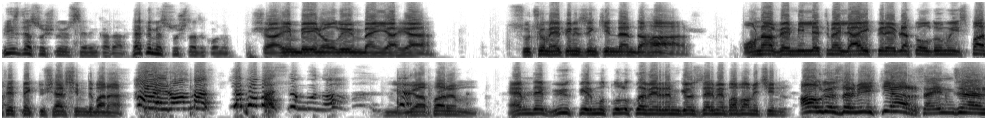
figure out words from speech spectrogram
Biz de suçluyuz senin kadar. Hepimiz suçladık onu. Şahin Bey'in oğluyum ben Yahya. Suçum hepinizinkinden daha ağır. Ona ve milletime layık bir evlat olduğumu ispat etmek düşer şimdi bana. Hayır olmaz. Yapamazsın bunu. Yaparım. Hem de büyük bir mutlulukla veririm gözlerimi babam için. Al gözlerimi ihtiyar! Sencer!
